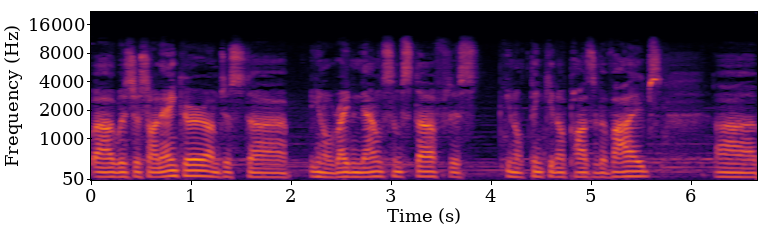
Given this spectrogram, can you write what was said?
I was just on Anchor. I'm just, uh, you know, writing down some stuff, just, you know, thinking of positive vibes. Uh,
